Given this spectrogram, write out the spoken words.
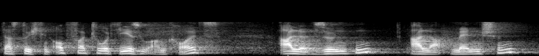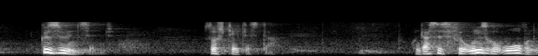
dass durch den Opfertod Jesu am Kreuz alle Sünden aller Menschen gesühnt sind. So steht es da. Und das ist für unsere Ohren,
